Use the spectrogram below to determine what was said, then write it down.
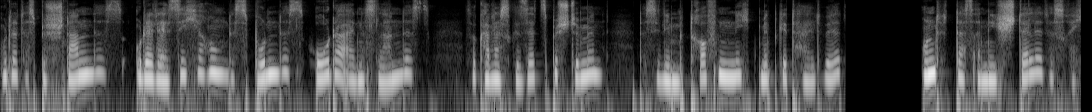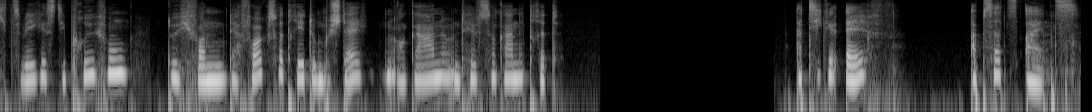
oder des Bestandes oder der Sicherung des Bundes oder eines Landes, so kann das Gesetz bestimmen, dass sie dem Betroffenen nicht mitgeteilt wird und dass an die Stelle des Rechtsweges die Prüfung durch von der Volksvertretung bestellten Organe und Hilfsorgane tritt. Artikel 11 Absatz 1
